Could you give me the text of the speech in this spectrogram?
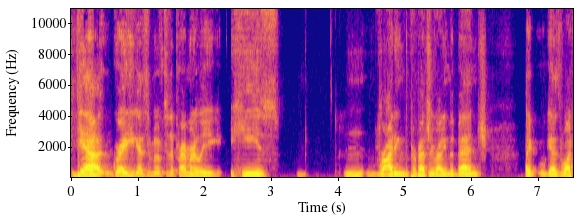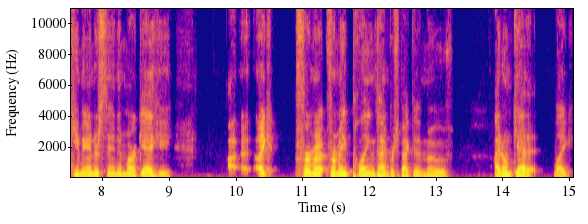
yeah, great. He gets to move to the Premier League. He's riding perpetually riding the bench like against Joaquin Andersen and Marc Guéhi. Like from a from a playing time perspective move, I don't get it. Like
